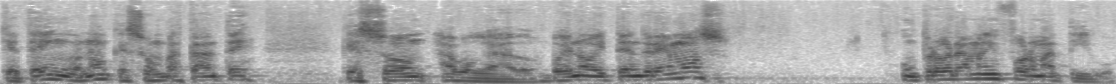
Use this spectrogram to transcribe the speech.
que tengo, ¿no? Que son bastantes que son abogados. Bueno, hoy tendremos un programa informativo.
